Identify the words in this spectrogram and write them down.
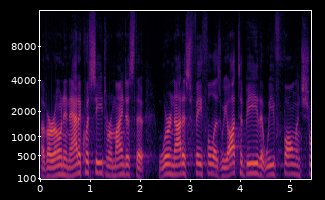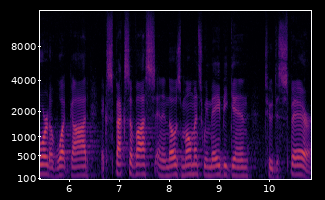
of our own inadequacy, to remind us that we're not as faithful as we ought to be, that we've fallen short of what God expects of us. And in those moments, we may begin to despair.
